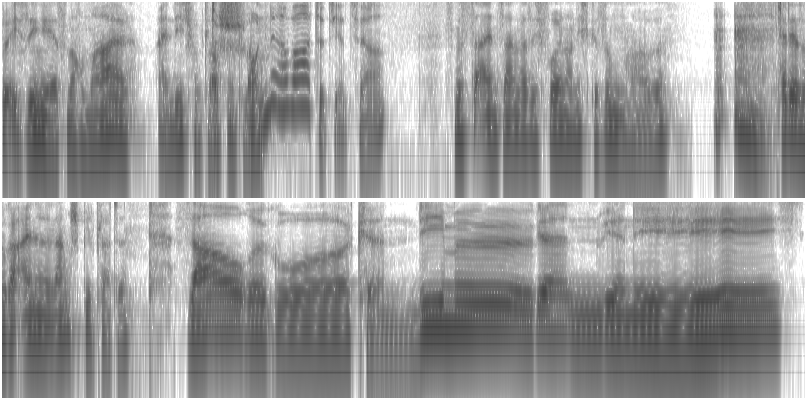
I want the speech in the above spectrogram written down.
Du, ich singe jetzt nochmal ein Lied von Klaus das schon erwartet jetzt, ja. Es müsste eins sein, was ich vorher noch nicht gesungen habe. Ich hatte ja sogar eine Langspielplatte. Saure Gurken, die mögen wir nicht.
